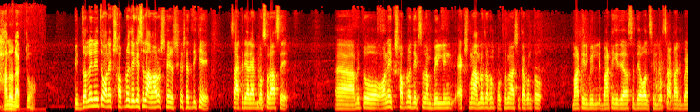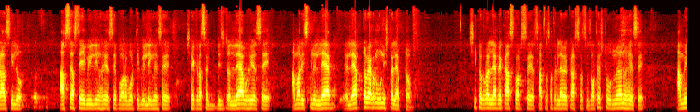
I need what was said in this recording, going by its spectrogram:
ভালো লাগতো। বিদ্যালয় নিয়ে তো অনেক স্বপ্ন দেখেছিলাম, আমারও শেষ শেষের দিকে চাকরি আর এক বছর আছে। আমি তো অনেক স্বপ্ন দেখছিলাম বিল্ডিং। একসময় আমরা যখন প্রথমে আসি, তখন তো মাটির বিল্ডিং মাটি যে আছে, দেওয়াল ছিল, চাটার বেড়া ছিল। আস্তে আস্তে এই বিল্ডিং হয়েছে, পরবর্তী বিল্ডিং হয়েছে, শেখ রাসেল ডিজিটাল ল্যাব হয়েছে। আমার স্কুলে ল্যাব, ল্যাপটপ, এখন উনিশটা ল্যাপটপ। শিক্ষকরা ল্যাবে কাজ করছে, ছাত্রছাত্রী ল্যাবে কাজ করছে, যথেষ্ট উন্নয়ন হয়েছে। আমি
